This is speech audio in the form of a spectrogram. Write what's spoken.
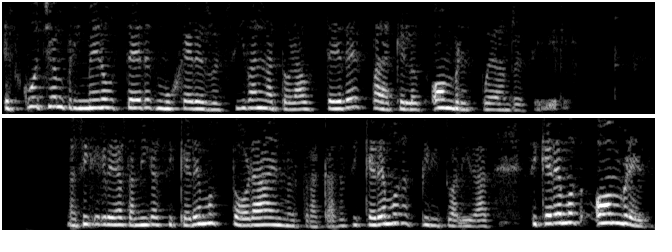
Escuchen primero ustedes, mujeres, reciban la Torah ustedes para que los hombres puedan recibirla. Así que, queridas amigas, si queremos Torah en nuestra casa, si queremos espiritualidad, si queremos hombres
